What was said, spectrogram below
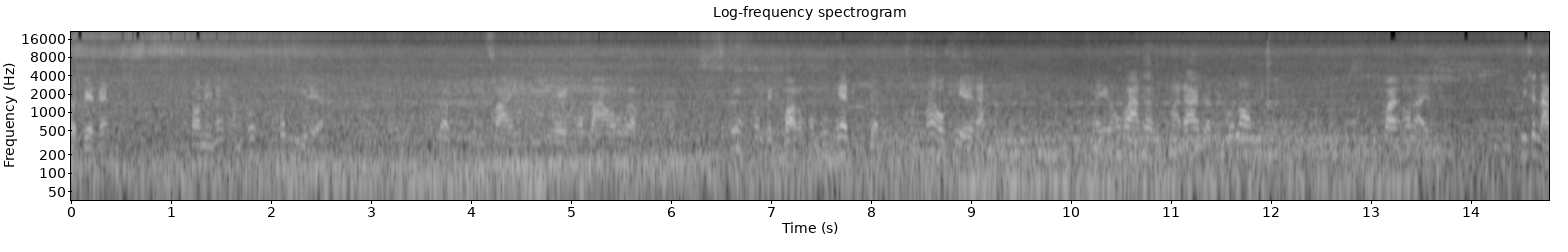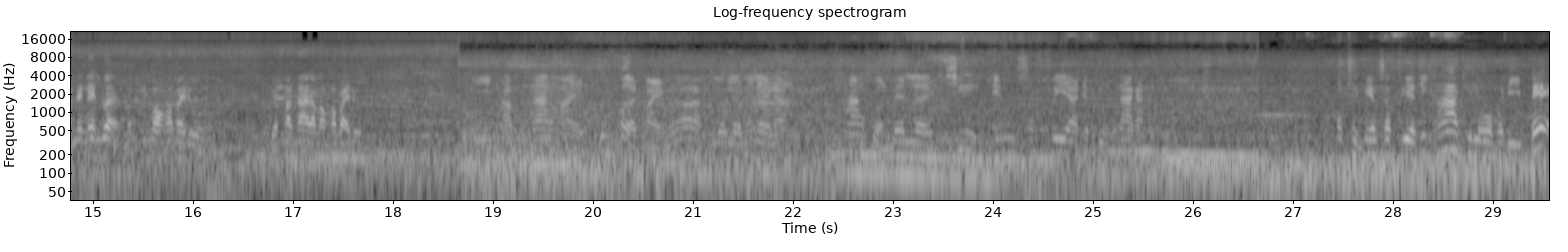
คือแบบว่าสวดเบียดไหมตอนนี้แม่งทำโคตรโคตรดีเลยอะแบบมีไฟมีเพลงเบาๆแบบเอ๊ะมันเป็นบอร์ดของกรุงเทพแบบค่อนข้างโอเคเลยนะใครว่างๆก็มาได้แต่ไม่รู้ว่ารอบนึงมันกว้างเท่าไหร่มีสนามเด็กเล่นด้วยเมื่อกี้มองเข้าไปดู เดี๋ยวคราวหน้าจะลองเข้าไปดูนี่ครับห้างใหม่เพิ่งเปิดใหม่เมื่อเร็วๆนี้เลยนะห้างสวนเบนเลยชื่อ M Sphere เดี๋ยวไปดูข้างหน้ากันพอถึง M Sphere ที่ 5 กิโลพอดีเป๊ะ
